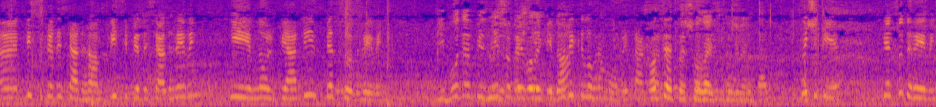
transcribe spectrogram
Е, 250 грам, 250 гривень і 0,5 500 гривень. І буде пізніше той великий, так? Буде кілограмовий, так. От це що, Лесь, скажи. Бички 500 гривень,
